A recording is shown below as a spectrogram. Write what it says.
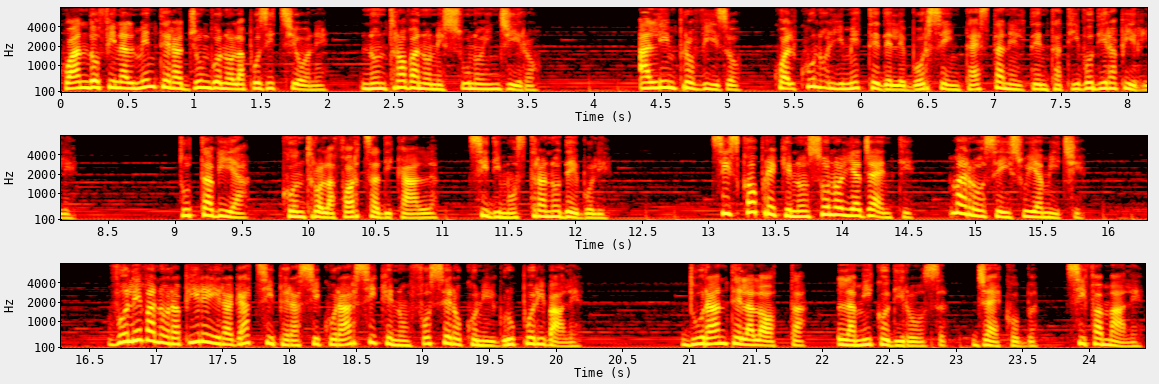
Quando finalmente raggiungono la posizione, non trovano nessuno in giro. All'improvviso, qualcuno gli mette delle borse in testa nel tentativo di rapirli. Tuttavia, contro la forza di Cal, si dimostrano deboli. Si scopre che non sono gli agenti, ma Rose e i suoi amici. Volevano rapire i ragazzi per assicurarsi che non fossero con il gruppo rivale. Durante la lotta, l'amico di Rose, Jacob, si fa male.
